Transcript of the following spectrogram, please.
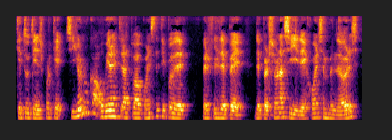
que tú tienes. Porque si yo nunca hubiera interactuado con este tipo de perfil de, de personas y de jóvenes emprendedores,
